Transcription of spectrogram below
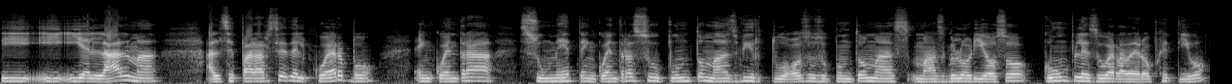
Y, y el alma, al separarse del cuerpo, encuentra su meta, encuentra su punto más virtuoso, su punto más, más glorioso, cumple su verdadero objetivo.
